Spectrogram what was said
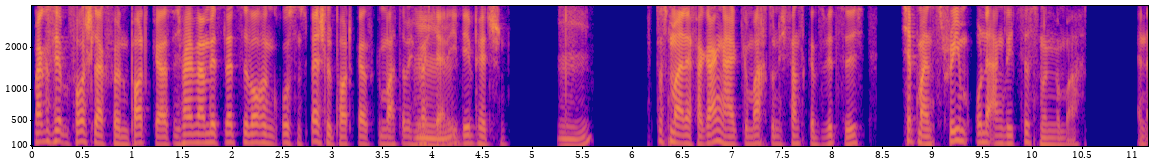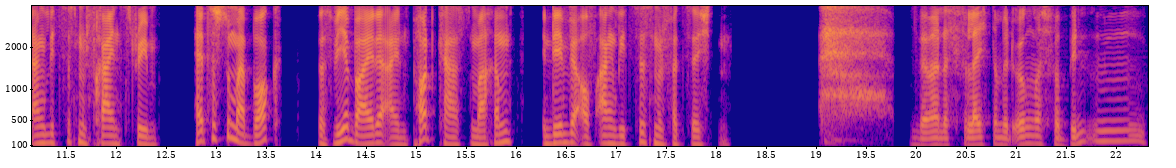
Markus, ich habe einen Vorschlag für einen Podcast. Ich meine, wir haben jetzt letzte Woche einen großen Special-Podcast gemacht, aber ich mhm. möchte eine Idee pitchen. Mhm. Ich habe das mal in der Vergangenheit gemacht und ich fand es ganz witzig. Ich habe meinen Stream ohne Anglizismen gemacht. Einen anglizismenfreien Stream. Hättest du mal Bock, dass wir beide einen Podcast machen, in dem wir auf Anglizismen verzichten? Wenn man das vielleicht noch mit irgendwas verbinden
